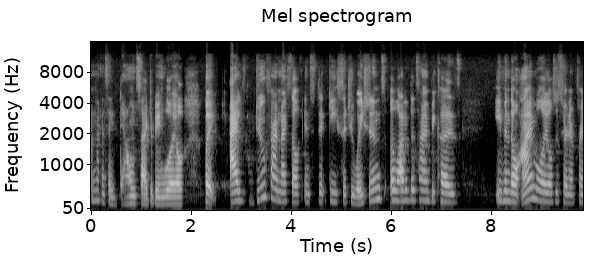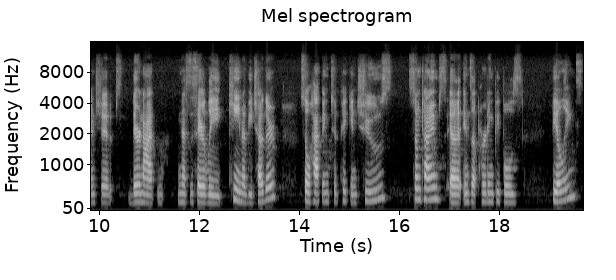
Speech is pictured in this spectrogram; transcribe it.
I'm not gonna say downside to being loyal, but I do find myself in sticky situations a lot of the time because even though I'm loyal to certain friendships, they're not necessarily keen of each other. So having to pick and choose sometimes uh, ends up hurting people's feelings.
